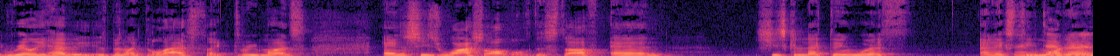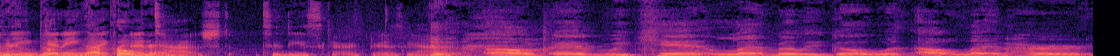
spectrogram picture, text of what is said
really heavy has been like the last like three months. And she's watched all of this stuff and she's connecting with NXT I'm more than anything. The- getting that like program. attached to these characters. Yeah. Yeah. Um, and we can't let Milli go without letting her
